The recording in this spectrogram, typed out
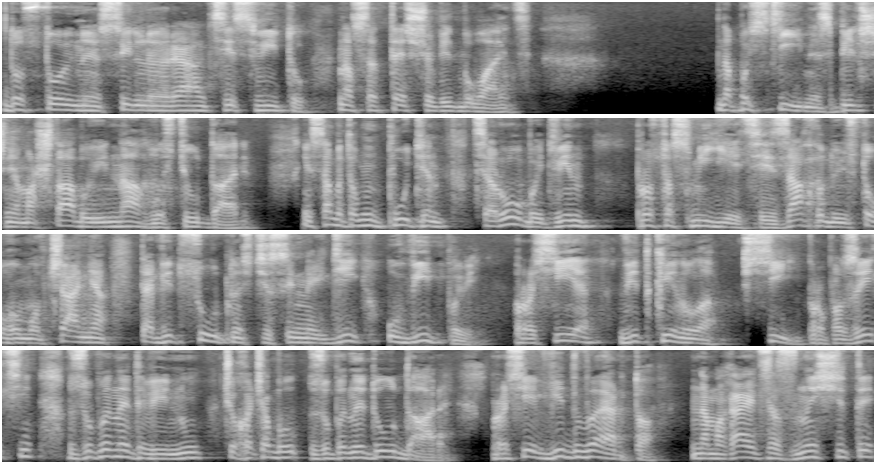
достойної сильної реакції світу на все те, що відбувається, на постійне збільшення масштабу і наглості ударів. І саме тому Путін це робить. Він просто сміється із заходу, із того мовчання та відсутності сильних дій у відповідь. Росія відкинула всі пропозиції зупинити війну чи, хоча б зупинити удари. Росія відверто намагається знищити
